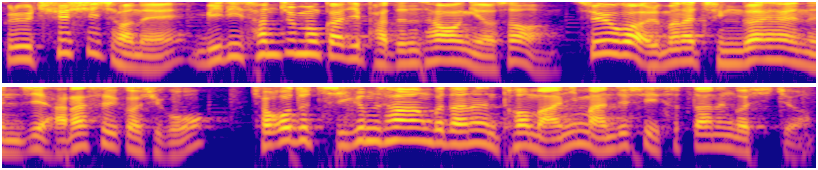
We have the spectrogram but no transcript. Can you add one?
그리고 출시 전에 미리 선주문까지 받은 상황이어서 수요가 얼마나 증가해야 했는지 알았을 것이고 적어도 지금 상황보다는 더 많이 만들 수 있었다는 것이죠.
